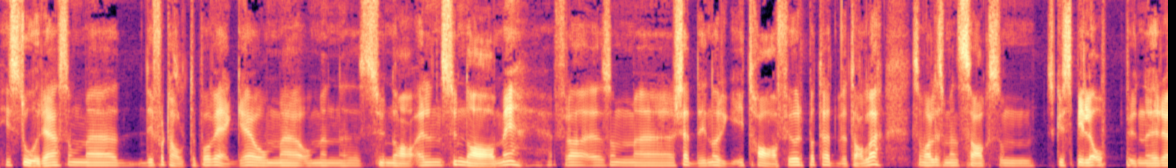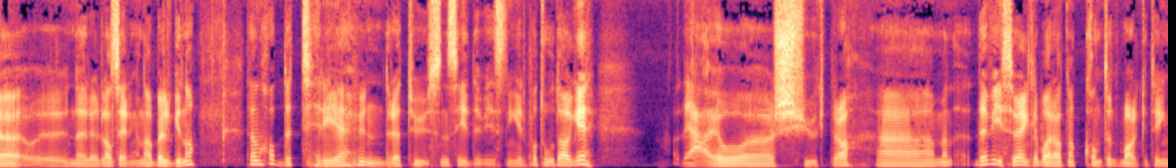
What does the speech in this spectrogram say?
historie som eh, de fortalte på VG om, eh, om en, tsuna, eller en tsunami fra, eh, som skjedde i Norge, i Tafjord på 30-tallet. Som var liksom en sak som skulle spille opp under, under lanseringen av Bølgen. Den hadde 300 000 sidevisninger på to dager. Det er jo sjukt bra. Men det viser jo egentlig bare at når content marketing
